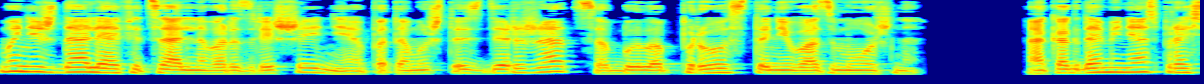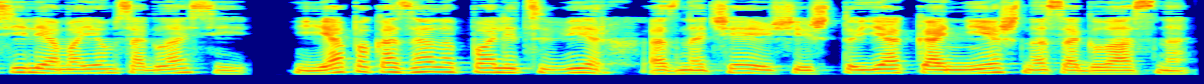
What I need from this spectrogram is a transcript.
Мы не ждали официального разрешения, потому что сдержаться было просто невозможно. А когда меня спросили о моем согласии, я показала палец вверх, означающий, что я, конечно, согласна,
